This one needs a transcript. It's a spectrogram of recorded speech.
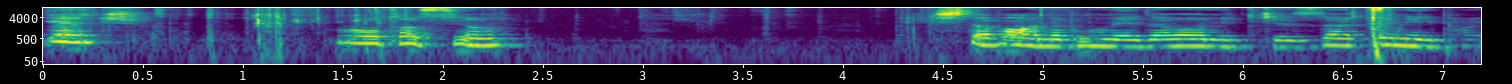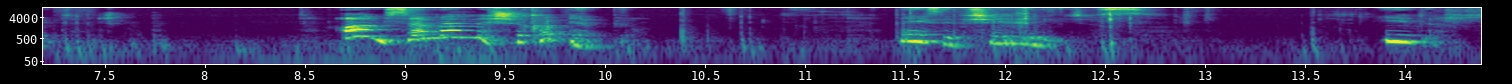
Genç. Rotasyon. İşte bahane bulmaya devam edeceğiz derken iyi Aydın çıktı. Abi sen benimle şaka mı yapıyorsun? Neyse bir şey demeyeceğiz. İyidir.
